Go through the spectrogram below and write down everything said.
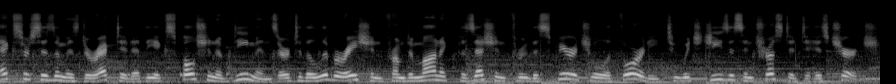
exorcism is directed at the expulsion of demons or to the liberation from demonic possession through the spiritual authority to which Jesus entrusted to his church.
